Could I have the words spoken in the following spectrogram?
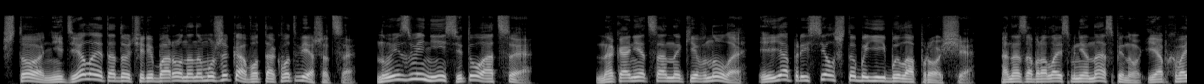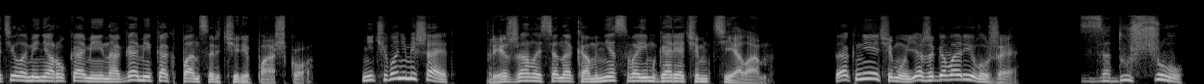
Что, не делает о дочери барона на мужика вот так вот вешаться? Ну извини, ситуация. Наконец Анна кивнула, и я присел, чтобы ей было проще. Она забралась мне на спину и обхватила меня руками и ногами, как панцирь-черепашку. «Ничего не мешает?» Прижалась она ко мне своим горячим телом. «Так нечему, я же говорил уже». «За душу!»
